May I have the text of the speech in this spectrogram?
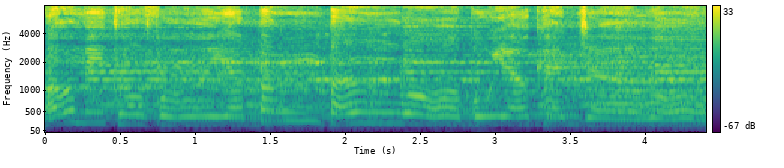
阿弥陀佛呀，帮帮我，不要看着我。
